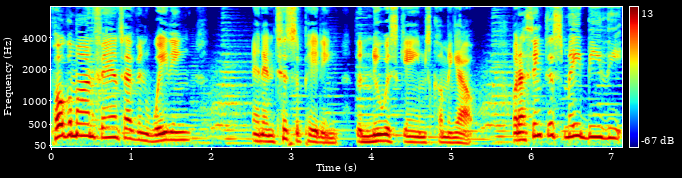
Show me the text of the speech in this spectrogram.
Pokemon fans have been waiting and anticipating the newest games coming out. But I think this may be the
